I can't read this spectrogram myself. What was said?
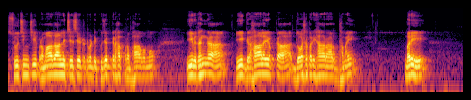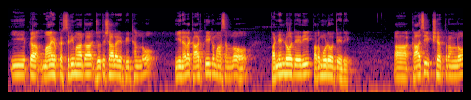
సూచించి ప్రమాదాలని చేసేటటువంటి కుజగ్రహ ప్రభావము ఈ విధంగా ఈ గ్రహాల యొక్క దోష పరిహారార్థమై మరి ఈ యొక్క మా యొక్క శ్రీమాత జ్యోతిషాలయ పీఠంలో ఈ నెల కార్తీక మాసంలో పన్నెండవ తేదీ పదమూడవ తేదీ. ఆ, కాశీక్షేత్రంలో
